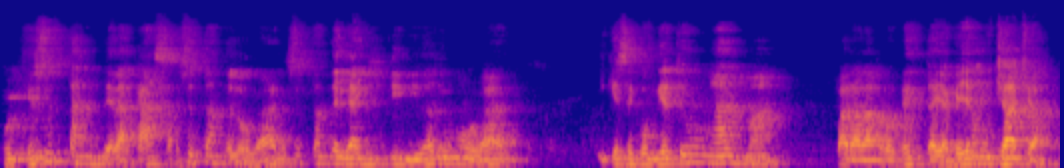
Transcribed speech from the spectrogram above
Porque eso es tan de la casa, eso es tan del hogar, eso es tan de la intimidad de un hogar. Y que se convierte en un alma para la protesta. Y aquella muchacha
